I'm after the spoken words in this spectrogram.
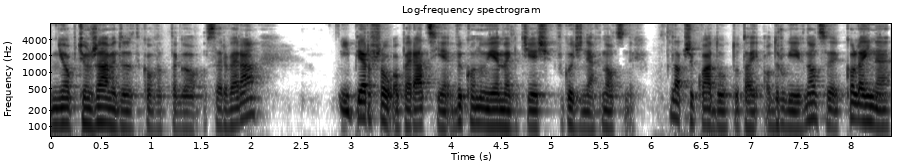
nie obciążamy dodatkowo tego serwera. I pierwszą operację wykonujemy gdzieś w godzinach nocnych. Dla przykładu tutaj o drugiej w nocy, kolejne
